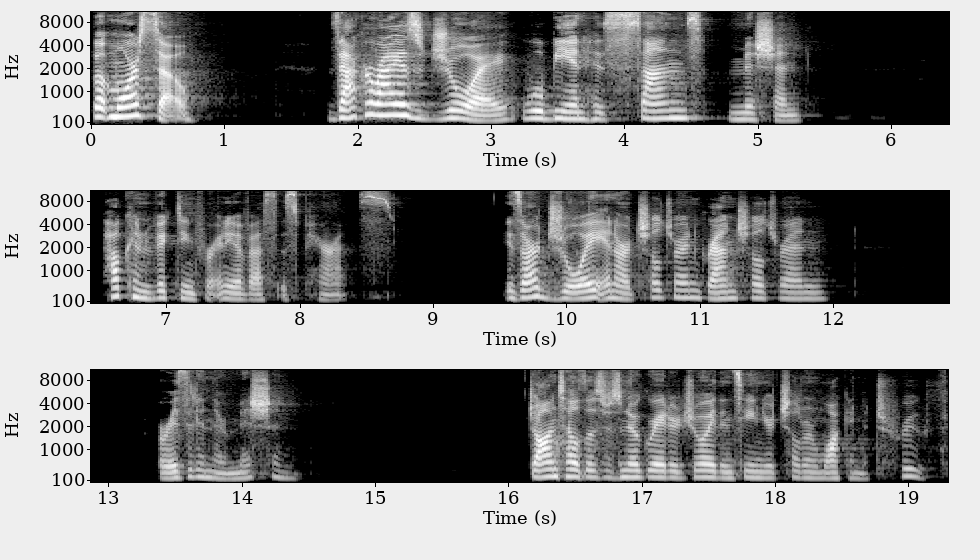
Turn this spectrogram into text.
But more so, Zechariah's joy will be in his son's mission. How convicting for any of us as parents. Is our joy in our children, grandchildren, or is it in their mission? John tells us there's no greater joy than seeing your children walk in the truth.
